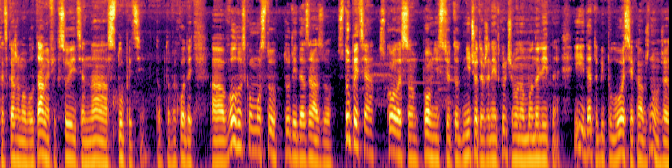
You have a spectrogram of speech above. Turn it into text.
так скажемо, болтами фіксується на ступиці. Тобто виходить. А в Волговському мосту тут йде зразу ступиця з колесом повністю. Тут нічого ти вже не відкручує, воно монолітне. І йде тобі полуось, яка вже, ну, вже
